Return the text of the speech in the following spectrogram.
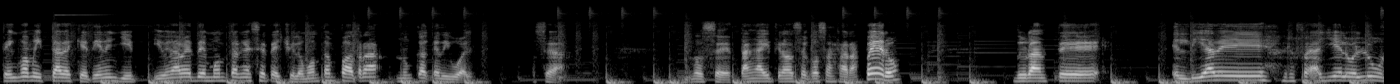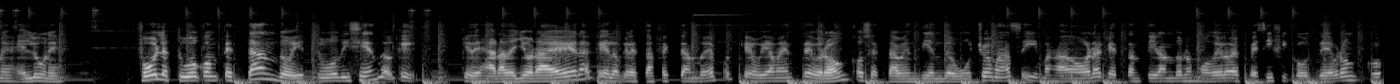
tengo amistades que tienen Jeep y una vez desmontan ese techo y lo montan para atrás, nunca queda igual. O sea, no sé, están ahí tirándose cosas raras. Pero durante el día de, fue ayer o el lunes, el lunes, Ford le estuvo contestando y estuvo diciendo que, que dejara de llorar era, que lo que le está afectando es porque obviamente Bronco se está vendiendo mucho más y más ahora que están tirando los modelos específicos de Bronco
